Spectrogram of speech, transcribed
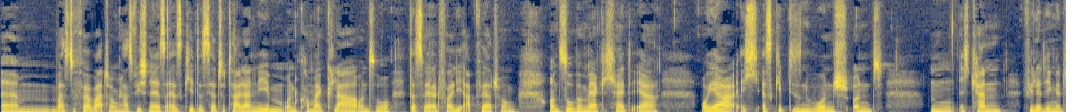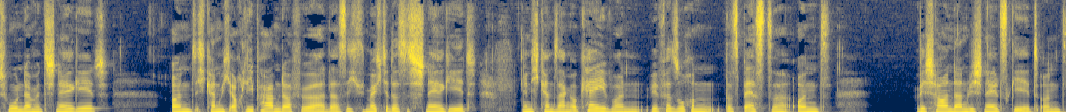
ähm, was du für Erwartungen hast, wie schnell es alles geht, ist ja total daneben und komm mal klar und so. Das wäre halt voll die Abwertung. Und so bemerke ich halt eher, oh ja, ich, es gibt diesen Wunsch und mh, mm, ich kann viele Dinge tun, damit es schnell geht. Und ich kann mich auch lieb haben dafür, dass ich möchte, dass es schnell geht. Und ich kann sagen, okay, Yvonne, wir versuchen das Beste und wir schauen dann, wie schnell es geht. Und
